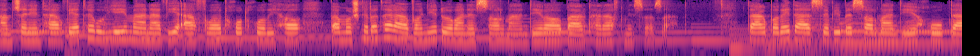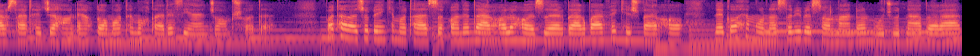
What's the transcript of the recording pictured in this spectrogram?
همچنین تقویت روحیه معنوی افراد ها و مشکلات روانی دوران سالمندی را برطرف می سازد. درباره دستیابی به سالمندی خوب در سطح جهان اقدامات مختلفی انجام شده. با توجه به اینکه متاسفانه در حال حاضر در برخی کشورها نگاه مناسبی به سالمندان وجود ندارد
